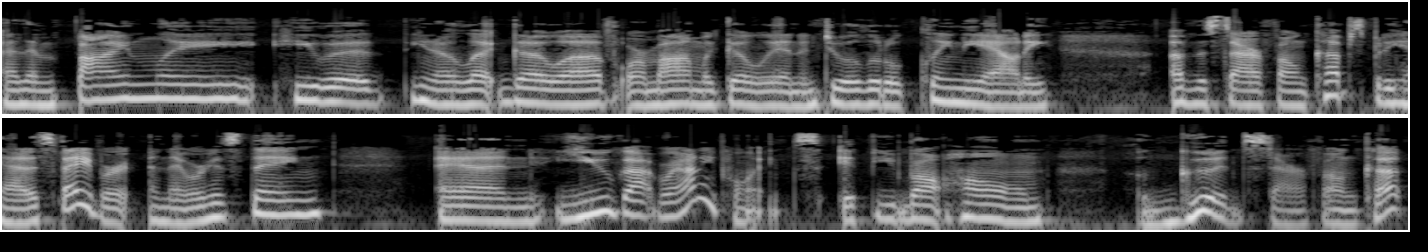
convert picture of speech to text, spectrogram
And then finally he would, you know, let go of, or mom would go in and do a little cleany outy of the styrofoam cups, but he had his favorite and they were his thing. And you got brownie points if you brought home a good styrofoam cup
